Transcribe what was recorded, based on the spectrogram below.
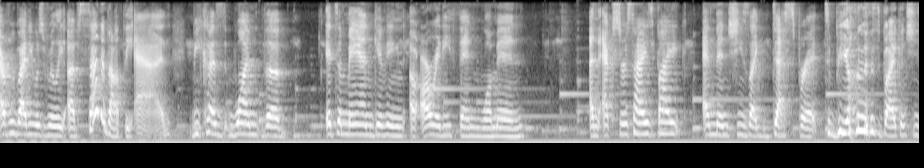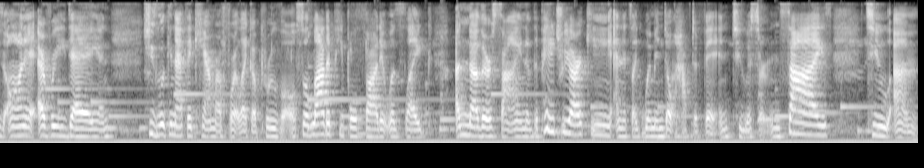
everybody was really upset about the ad because one the it's a man giving an already thin woman an exercise bike and then she's like desperate to be on this bike and she's on it every day and she's looking at the camera for like approval. So a lot of people thought it was like another sign of the patriarchy and it's like women don't have to fit into a certain size to um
